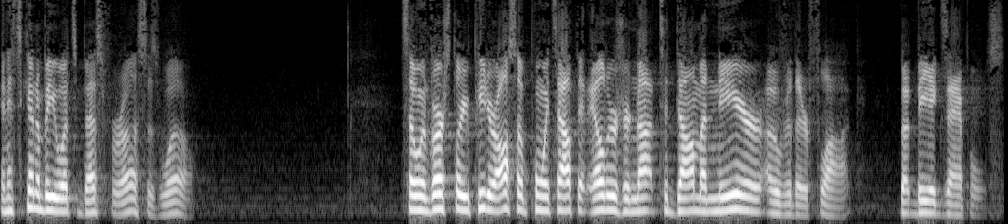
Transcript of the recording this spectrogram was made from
and it's going to be what's best for us as well. So in verse 3, Peter also points out that elders are not to domineer over their flock, but be examples.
